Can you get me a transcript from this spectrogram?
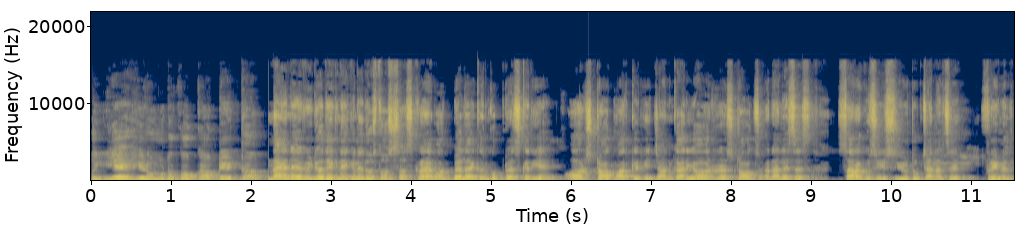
तो ये हीरो मोटोकॉप का अपडेट था। नए नए वीडियो देखने के लिए दोस्तों सब्सक्राइब और बेल आइकन को प्रेस करिए और स्टॉक मार्केट की जानकारी और स्टॉक्स एनालिसिस सारा कुछ इस यूट्यूब चैनल से फ्री मिलता है।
